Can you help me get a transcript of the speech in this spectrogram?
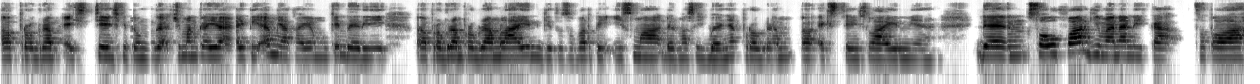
uh, program exchange gitu. Nggak cuman kayak ITM ya, kayak mungkin dari program-program uh, lain gitu seperti ISMA dan masih banyak program uh, exchange lainnya. Dan so far gimana nih Kak setelah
